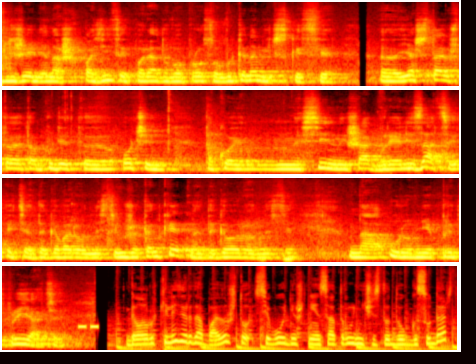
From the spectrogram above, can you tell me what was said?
сближения наших позиций по ряду вопросов в экономической сфере. Я считаю, что это будет очень такой сильный шаг в реализации этих договоренностей, уже конкретных договоренностей на уровне предприятий. Белорусский лидер добавил, что сегодняшнее сотрудничество двух государств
